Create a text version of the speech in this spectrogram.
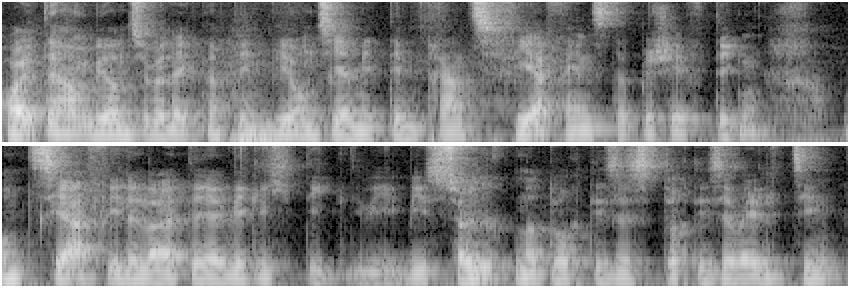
Heute haben wir uns überlegt, nachdem wir uns ja mit dem Transferfenster beschäftigen und sehr viele Leute ja wirklich die, wie, wie Söldner durch, dieses, durch diese Welt sind,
